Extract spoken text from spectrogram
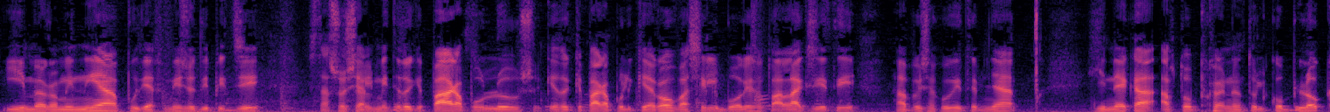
ημερομηνία που διαφημίζει ο DPG στα social media εδώ και πάρα, πολλούς, και εδώ και πάρα πολύ καιρό. Βασίλη, μπορείς να το αλλάξεις, γιατί από ίσω ακούγεται μια γυναίκα από το πρώην Ανατολικό Μπλοκ.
